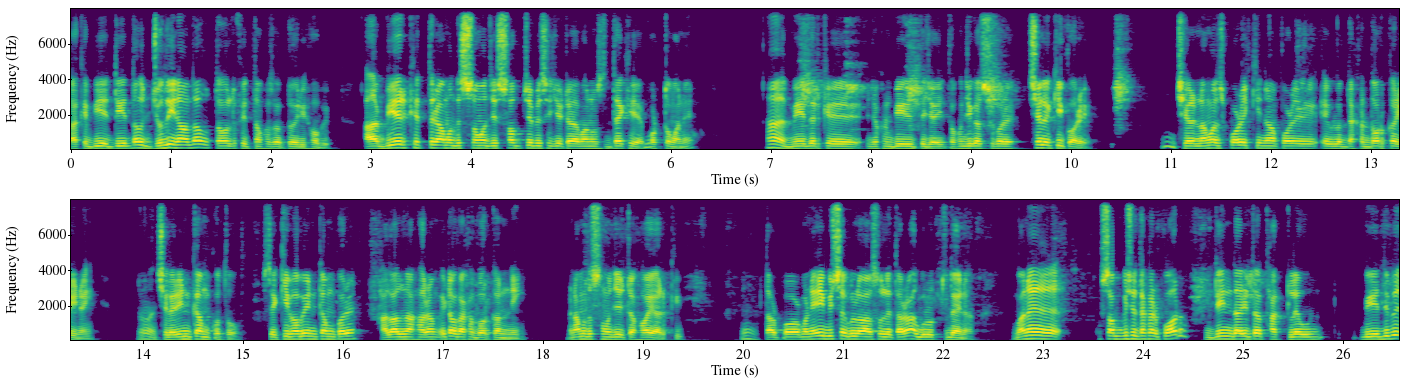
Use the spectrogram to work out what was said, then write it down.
তাকে বিয়ে দিয়ে দাও। যদি না দাও, তাহলে ফিতনা ফাসাদ তৈরি হবে। আর বিয়ের ক্ষেত্রে আমাদের সমাজে সবচেয়ে বেশি যেটা মানুষ দেখে বর্তমানে হ্যাঁ মেয়েদেরকে যখন বিয়ে দিতে যাই তখন জিজ্ঞাসা করে, ছেলে কি করে? ছেলে নামাজ পড়ে কি না পড়ে, এগুলো দেখার দরকারই নাই। হ্যাঁ ছেলের ইনকাম কত? সে কীভাবে ইনকাম করে? হালাল না হারাম, এটাও দেখার দরকার নেই। মানে আমাদের সমাজে এটা হয় আর কি। তারপর মানে এই বিষয়গুলো আসলে তারা গুরুত্ব দেয় না। মানে সব কিছু দেখার পর দিনদারিটা থাকলেও বিয়ে দিবে,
